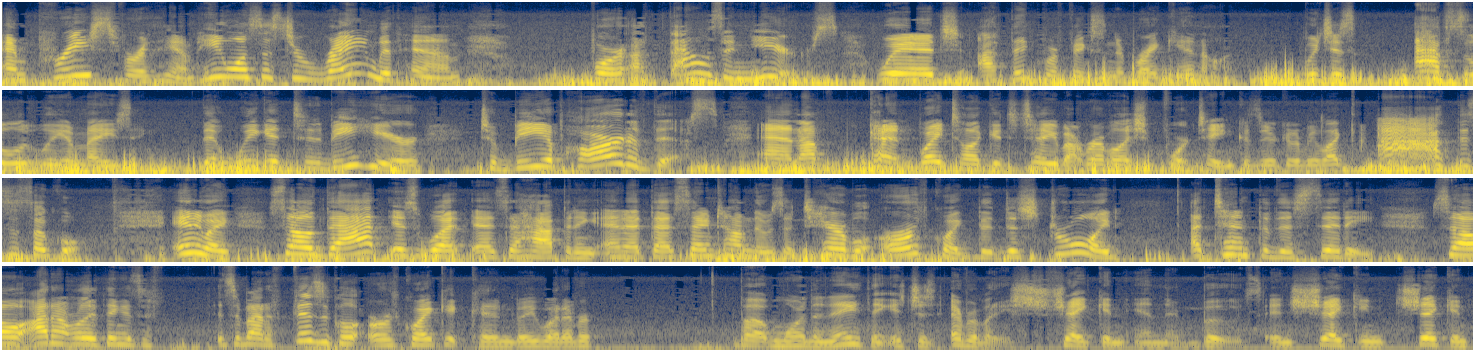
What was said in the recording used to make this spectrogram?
and priests for him. He wants us to reign with him for a thousand years, which I think we're fixing to break in on, which is absolutely amazing that we get to be here to be a part of this. And I can't wait till I get to tell you about Revelation 14 because you're going to be like, ah, this is so cool. Anyway, so that is what is happening. And at that same time, there was a terrible earthquake that destroyed a tenth of the city. So I don't really think it's a, it's about a physical earthquake. It can be whatever. But more than anything, it's just everybody's shaking in their boots and shaking, shaking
